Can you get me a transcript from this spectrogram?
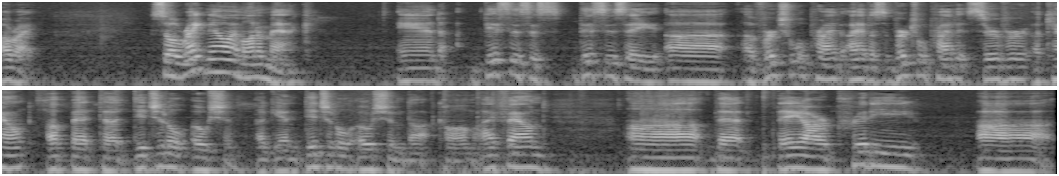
all right. So right now I'm on a Mac, and this is a, this is a uh, a virtual private. I have a virtual private server account up at uh, DigitalOcean. Again, DigitalOcean.com. I found uh, that they are pretty. Uh,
